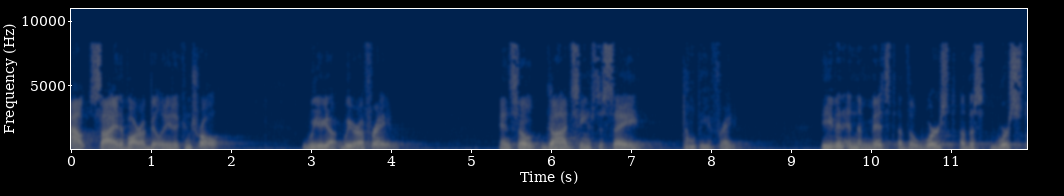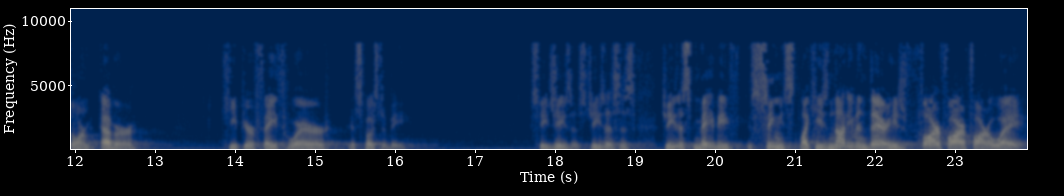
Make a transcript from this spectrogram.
outside of our ability to control. We, uh, we are afraid. And so God seems to say, don't be afraid. Even in the midst of the worst of the worst storm ever, keep your faith where it's supposed to be. See Jesus. Jesus is, Jesus maybe seems like he's not even there. He's far, far, far away.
